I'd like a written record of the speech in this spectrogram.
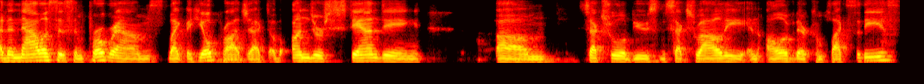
an analysis and programs like the HEAL Project of understanding um, sexual abuse and sexuality and all of their complexities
